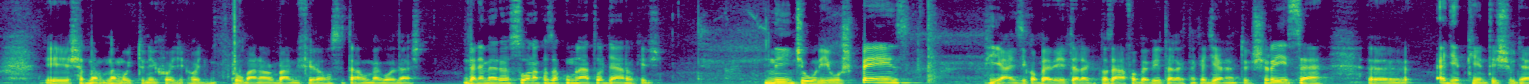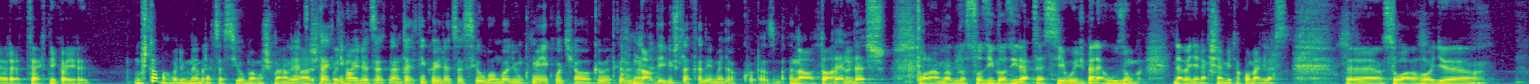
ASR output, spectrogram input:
és hát nem, nem úgy tűnik, hogy, hogy próbálnak bármiféle hosszú távú megoldást. De nem erről szólnak az akkumulátorgyárok is? Nincs uniós pénz, hiányzik a bevételek, az áfa bevételeknek egy jelentős része, egyébként is ugye technikai most abban vagyunk, nem recesszióban most már. Rece- technikai, recess- nem technikai recesszióban vagyunk még, hogyha a következő negyedév is lefelé megy, akkor az már Na, talán rendes. Meg, talán meg lesz az igazi recesszió is, belehúzunk, ne vegyenek semmit, akkor meg lesz. Szóval, hogy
